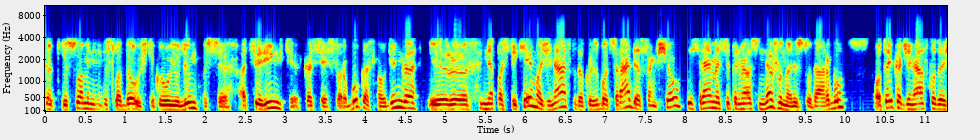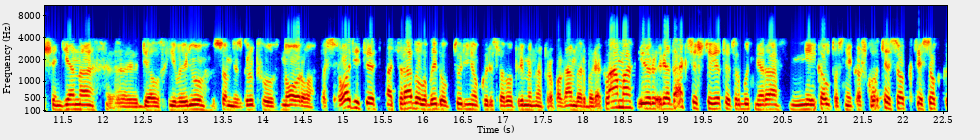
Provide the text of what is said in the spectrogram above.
kad visuomenė vis labiau iš tikrųjų linkusi atsirinkti, kas jai svarbu, kas naudinga. Ir nepasitikėjimas žiniasklaida, kuris buvo atsiradęs anksčiau, jis remiasi pirmiausia ne žurnalistų darbu, o tai, kad žiniasklaida šiandieną e, dėl įvairių visuomenės grupių noro pasirodyti, atsirado labai daug turinio, kuris labiau primena propagandą arba reklamą. Ir redakcija šitoje vietoje turbūt nėra nei kaltos, nei kažko. Tiesiog, tiesiog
